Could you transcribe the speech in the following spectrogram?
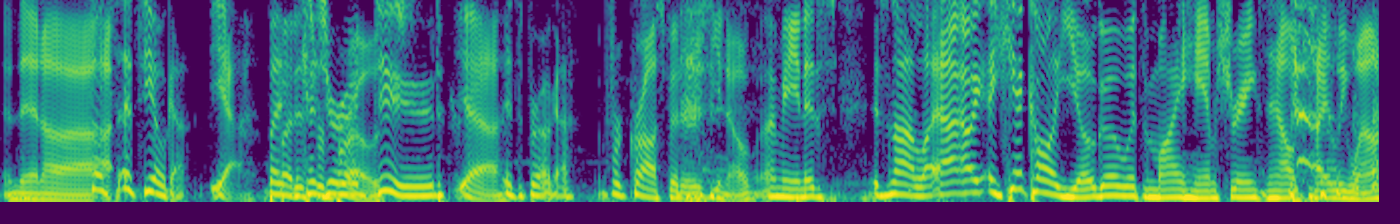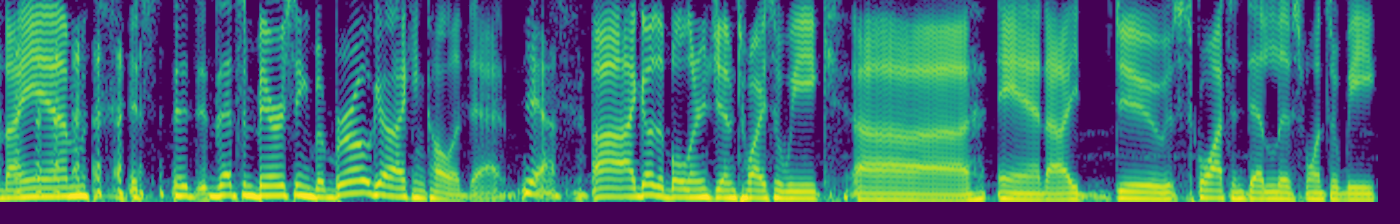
and then uh, So it's, it's yoga, yeah, but because you're bros. a dude, yeah, it's broga. For CrossFitters. You know, I mean, it's it's not like I, I can't call it yoga with my hamstrings and how tightly wound I am. It's it, that's embarrassing, but broga I can call it that. Yeah. Uh, I go to the bouldering gym twice a week, uh, and I do squats and deadlifts once a week.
